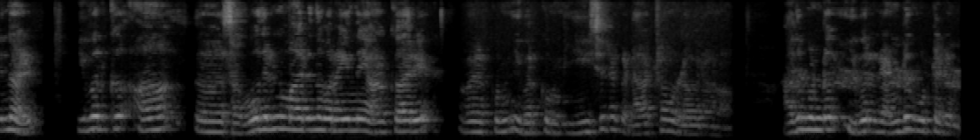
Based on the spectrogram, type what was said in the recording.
എന്നാൽ ഇവർക്ക് ആ സഹോദരന്മാരെന്ന് പറയുന്ന ആൾക്കാർ ഇവർക്കും ഇവർക്കും ഈശ്വര കടാക്ഷമുള്ളവരാണ്. അതുകൊണ്ട് ഇവർ രണ്ടു കൂട്ടരും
